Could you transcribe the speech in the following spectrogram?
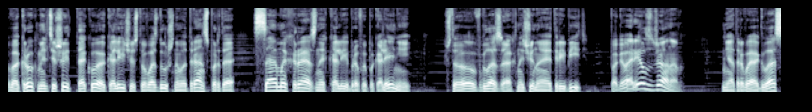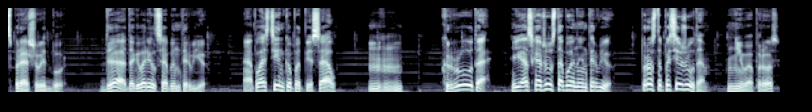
Вокруг мельтешит такое количество воздушного транспорта самых разных калибров и поколений, что в глазах начинает рябить. «Поговорил с Джоном?» Не отрывая глаз, спрашивает Бур. «Да, договорился об интервью». «А пластинку подписал?» «Угу». «Круто! Я схожу с тобой на интервью. Просто посижу там». «Не вопрос».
